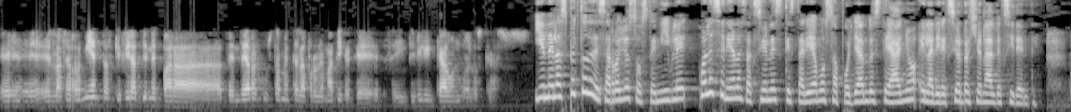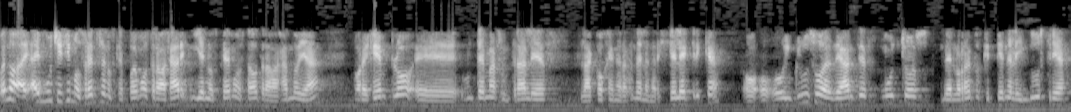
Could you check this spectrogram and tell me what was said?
eh, las herramientas que FIRA tiene para atender justamente la problemática que se identifica en cada uno de los casos. Y en el aspecto de desarrollo sostenible, ¿cuáles serían las acciones que estaríamos apoyando este año en la Dirección Regional de Occidente? Bueno, hay, hay muchísimos frentes en los que podemos trabajar y en los que hemos estado trabajando ya. Por ejemplo, eh, un tema central es la cogeneración de la energía eléctrica o, incluso desde antes muchos de los retos que tiene la industria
